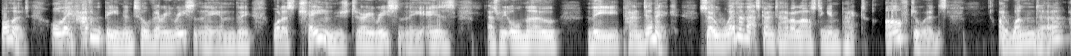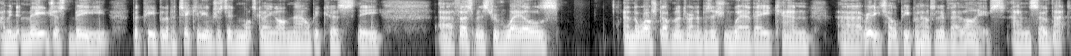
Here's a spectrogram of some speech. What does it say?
bothered, or they haven't been until very recently. And the, what has changed very recently is, as we all know, the pandemic. So whether that's going to have a lasting impact afterwards, I wonder. I mean, it may just be that people are particularly interested in what's going on now because the uh, First Minister of Wales and the Welsh government are in a position where they can uh, really tell people how to live their lives. And so that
